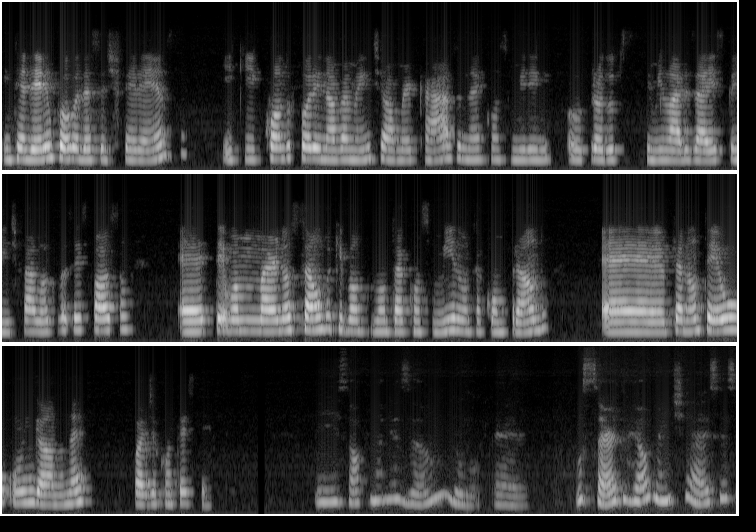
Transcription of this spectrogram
entenderem um pouco dessa diferença e que quando forem novamente ao mercado, né, consumirem produtos similares a esse que a gente falou, que vocês possam é, ter uma maior noção do que vão, estar consumindo, vão estar comprando, é, para não ter o, o, engano, né? Pode acontecer. E só finalizando, é, o certo realmente é esses,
